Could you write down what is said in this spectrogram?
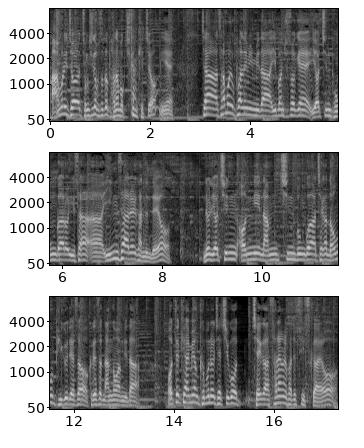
아무리 저 정신없어도 받아먹진 않겠죠? 예. 자, 3568님입니다. 이번 추석에 여친 본가로 이사, 아, 인사를 갔는데요. 늘 여친, 언니, 남친분과 제가 너무 비교돼서 그래서 난감합니다. 어떻게 하면 그분을 제치고 제가 사랑을 받을 수 있을까요?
